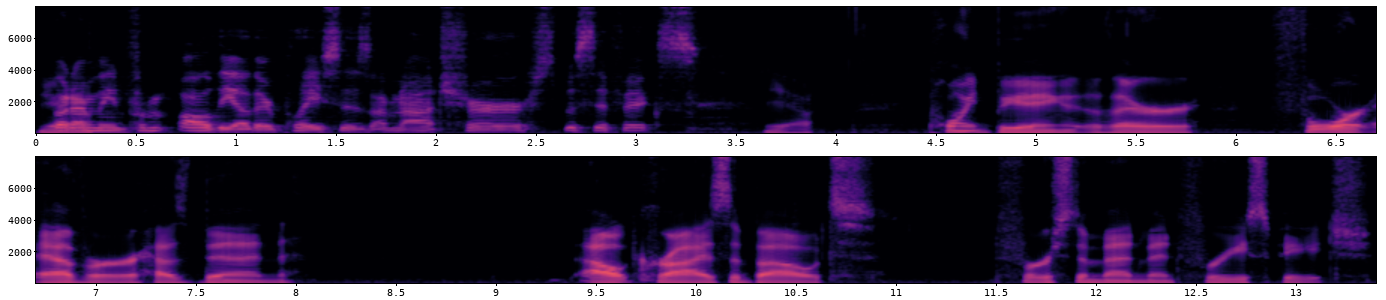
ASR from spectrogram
Yeah. But I mean, from all the other places, I'm not sure specifics. Yeah. Point being, there forever has been outcries about First Amendment free speech.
